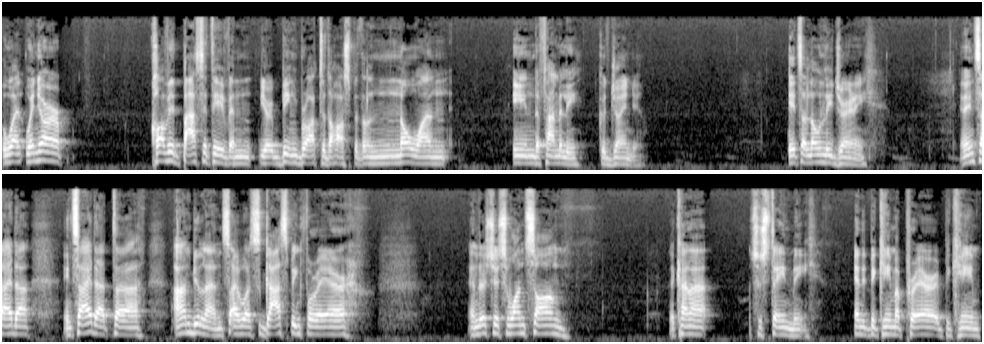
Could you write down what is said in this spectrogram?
when, when you're COVID positive and you're being brought to the hospital, no one in the family could join you. It's a lonely journey. And inside the Inside that uh, ambulance, I was gasping for air. And there's just one song that kind of sustained me. And it became a prayer, it became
